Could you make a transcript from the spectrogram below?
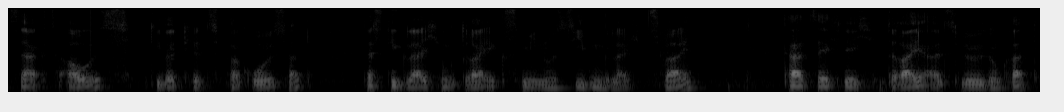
sagt aus, die wird jetzt vergrößert, dass die Gleichung 3x minus 7 gleich 2 tatsächlich 3 als Lösung hat,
